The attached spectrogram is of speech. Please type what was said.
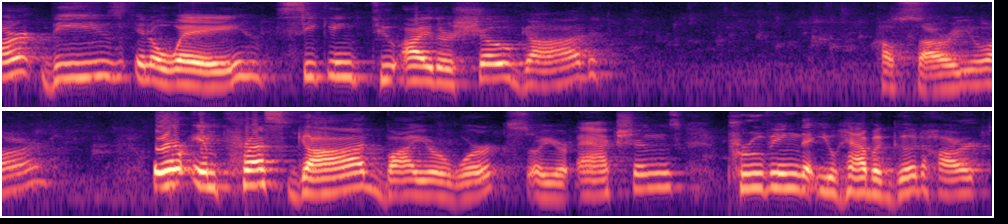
Aren't these, in a way, seeking to either show God how sorry you are, or impress God by your works or your actions, proving that you have a good heart,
